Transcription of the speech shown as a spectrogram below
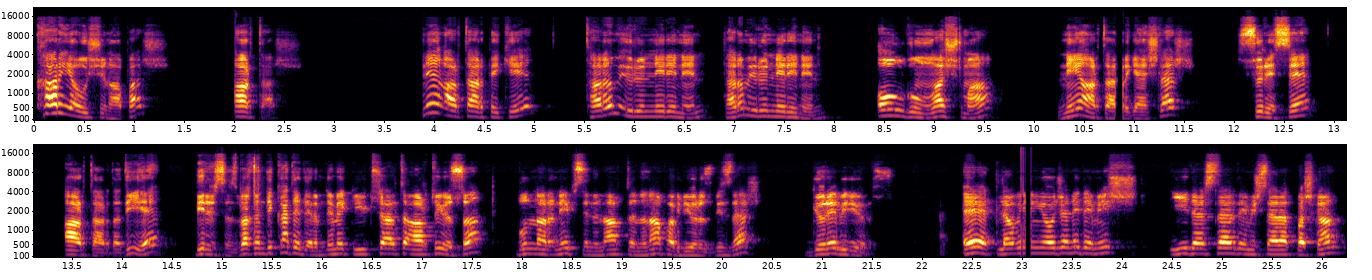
kar yağışı ne yapar? Artar. Ne artar peki? Tarım ürünlerinin, tarım ürünlerinin olgunlaşma neyi artar gençler? Süresi artar da diye bilirsiniz. Bakın dikkat edelim. Demek ki yükselti artıyorsa bunların hepsinin arttığını ne yapabiliyoruz bizler? Görebiliyoruz. Evet, Lavinia Hoca ne demiş? İyi dersler demiş Serhat Başkan.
